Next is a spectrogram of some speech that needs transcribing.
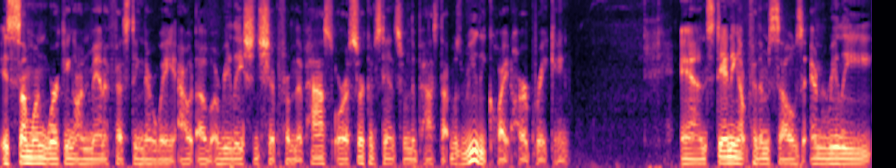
is someone working on manifesting their way out of a relationship from the past or a circumstance from the past that was really quite heartbreaking. And standing up for themselves and really,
